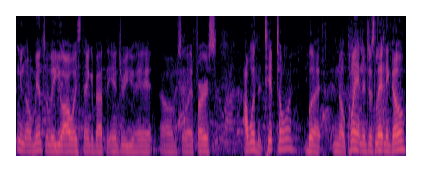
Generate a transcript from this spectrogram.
You know, mentally, you always think about the injury you had. Um, so at first, I wasn't tiptoeing, but you know, planting and just letting it go.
